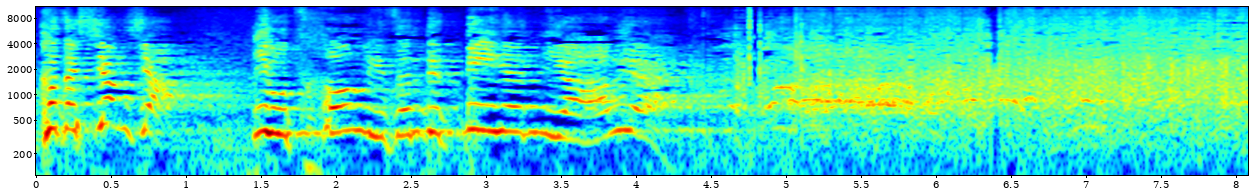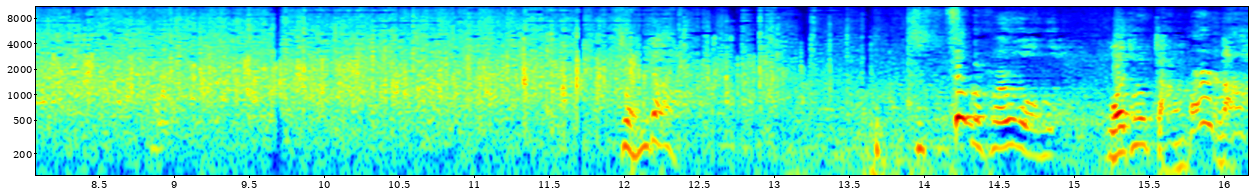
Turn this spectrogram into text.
可在乡下有城里人的爹娘呀。真的，这会儿我我我就长辈了，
